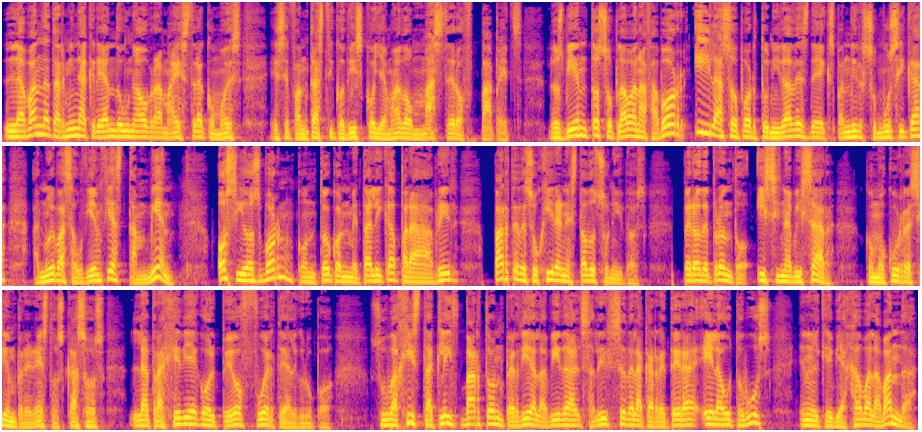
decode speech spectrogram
La banda termina creando una obra maestra como es ese fantástico disco llamado Master of Puppets. Los vientos soplaban a favor y las oportunidades de expandir su música a nuevas audiencias también. Ozzy Osbourne contó con Metallica para abrir parte de su gira en Estados Unidos, pero de pronto, y sin avisar, como ocurre siempre en estos casos, la tragedia golpeó fuerte al grupo. Su bajista Cliff Barton perdía la vida al salirse de la carretera el autobús en el que viajaba la banda.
